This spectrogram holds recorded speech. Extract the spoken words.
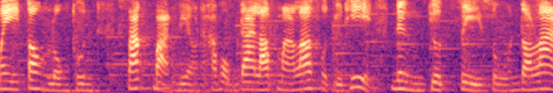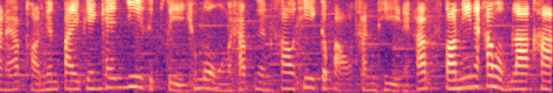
ไม่ต้องลงทุนสักบาทเดียวนะครับผมได้รับมาล่าสุดอยู่ที่ 1.40 ดอลลาร์นะครับถอนเงินไปเพียงแค่ 24 ชั่วโมงนะครับเงินเข้าที่กระเป๋าทันทีนะครับตอนนี้นะครับผมราคา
